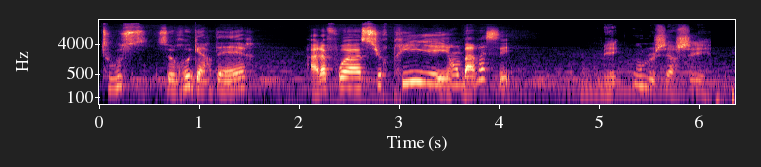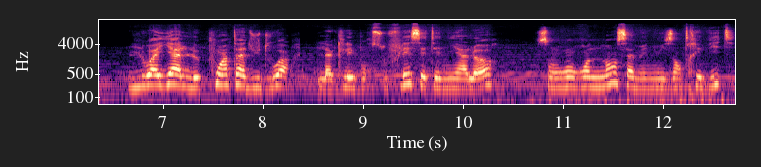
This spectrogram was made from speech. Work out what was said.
Tous se regardèrent, à la fois surpris et embarrassés. Mais où le chercher? Loyal le pointa du doigt. La clé boursouflée s'éteignit alors, son ronronnement s'amenuisant très vite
